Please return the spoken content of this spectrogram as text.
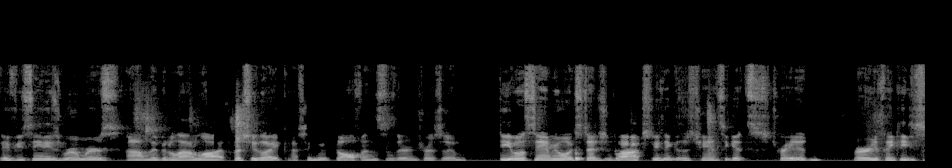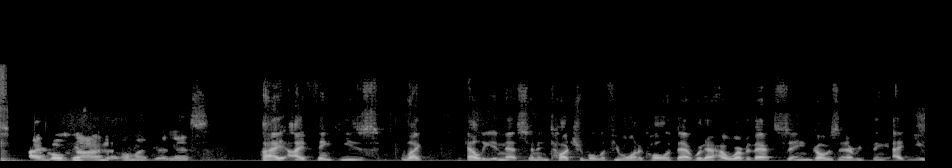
if you've seen these rumors. Um, they've been allowed a lot, especially like I've seen with Dolphins, as they're interested in Debo Samuel extension talks. Do you think there's a chance he gets traded, or do you think he's? I hope not. Oh my goodness. I, I think he's like Eliot Ness and untouchable, if you want to call it that. Whatever, however that saying goes and everything, I, you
